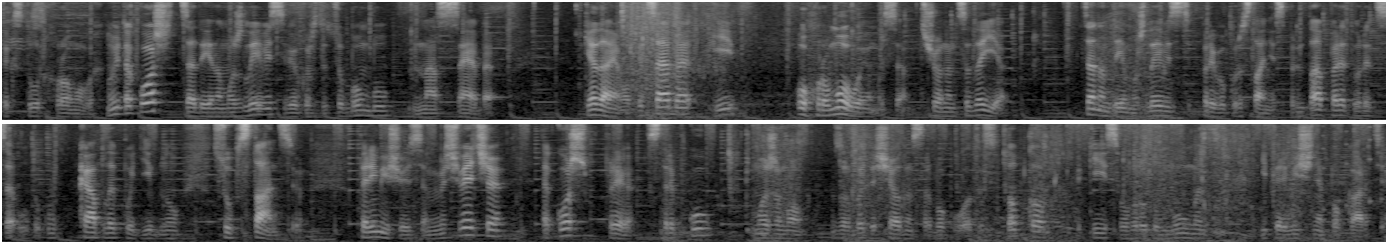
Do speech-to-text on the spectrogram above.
текстур хромових. Ну і також це дає нам можливість використати цю бомбу на себе. Кидаємо під себе і охромовуємося, що нам це дає. Це нам дає можливість при використанні спринта перетворитися у таку каплеподібну субстанцію. Переміщуємося ми швидше. Також при стрибку можемо зробити ще один стрибок в. Тобто такий свого роду мувмент і переміщення по карті.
